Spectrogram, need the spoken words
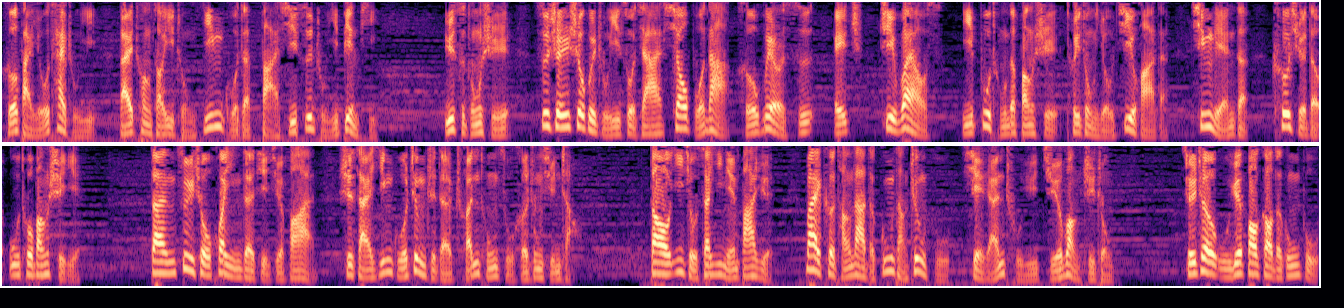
和反犹太主义来创造一种英国的法西斯主义变体。与此同时，资深社会主义作家肖伯纳和威尔斯 （H.G. Wells） 以不同的方式推动有计划的、清廉的、科学的乌托邦事业。但最受欢迎的解决方案是在英国政治的传统组合中寻找。到一九三一年八月，麦克唐纳的工党政府显然处于绝望之中。随着五月报告的公布。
